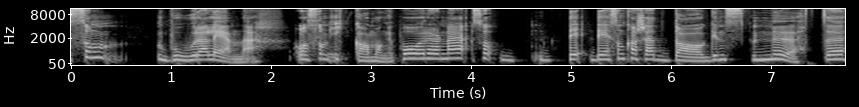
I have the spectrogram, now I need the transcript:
Som bor alene, og som ikke har mange pårørende. Så det, det som kanskje er dagens møte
